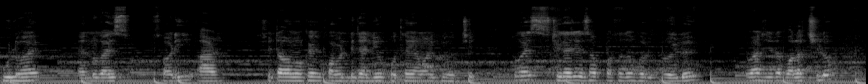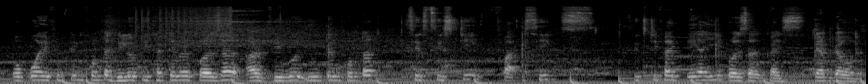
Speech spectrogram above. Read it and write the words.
ভুল হয় দেন গাইস সরি আর সেটাও আমাকে কমেন্টে জানিও কোথায় আমার কি হচ্ছে। তো গাইস ঠিক আছে, এসব কথা তো রইলই। এবার যেটা বলার ছিল ওপো এ ফিফটিন ফোনটা Helio P thirty five processor আর ভিভো ইউ টেন ফোনটা six sixty six sixty five AI processor guys স্ন্যাপড্রাগনের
